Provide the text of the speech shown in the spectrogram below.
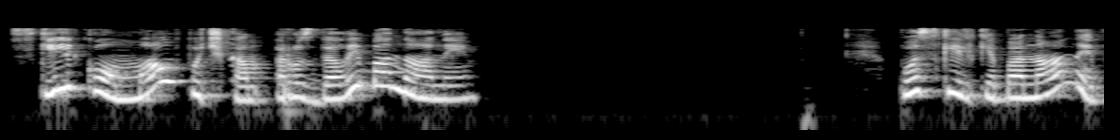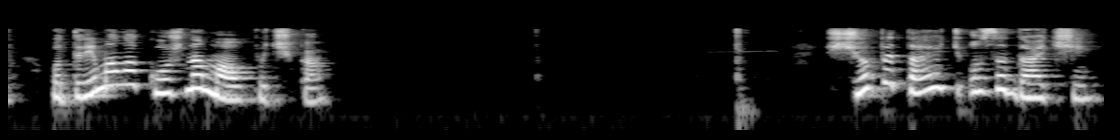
Скільком мавпочкам роздали банани? По скільки бананів отримала кожна мавпочка? Що питають у задачі?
